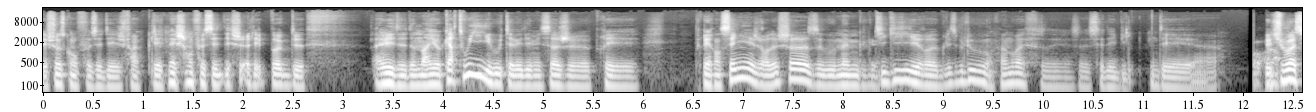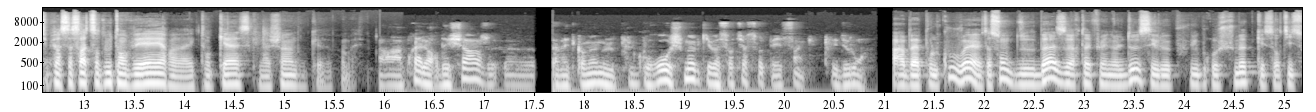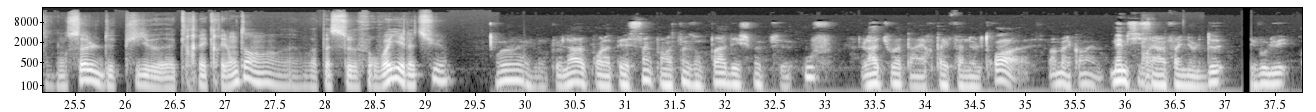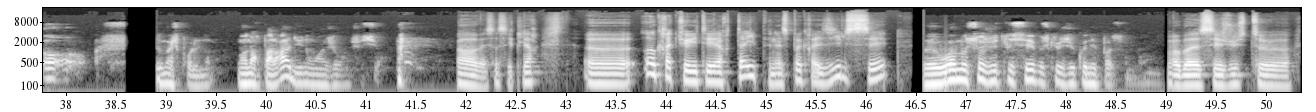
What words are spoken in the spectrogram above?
des choses qu'on faisait des, enfin que les méchants faisaient déjà à l'époque de, allez, de, Mario Kart Wii, où tu avais des messages pré, pré-renseigné, genre de choses, ou même Guilty Gear, euh, Blue, enfin bref, c'est débile. Des, euh, Mais tu vois, ça sera sans doute en VR, euh, avec ton casque, machin, donc bref. Alors après, lors des charges, ça va être quand même le plus gros shmup qui va sortir sur PS5, et de loin. Ah bah pour le coup, ouais, de toute façon, de base, AirTag Final 2, c'est le plus gros shmup qui est sorti sur console depuis très très longtemps, hein. on va pas se fourvoyer là-dessus. Hein. Ouais, ouais, donc là, pour la PS5, pour l'instant, ils ont pas des shmups ouf. Là, tu vois, t'as un AirTag Final 3, c'est pas mal quand même. Même si c'est un Final 2 évolué. Oh, Dommage pour le nom. On en reparlera du nom un jour, je suis sûr. ah, bah ça c'est clair. Euh, autre actualité AirType, n'est-ce pas, Crazy C'est. Euh, ouais, moi ça je vais te laisser parce que je connais pas son nom. Oh, bah, c'est juste euh,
